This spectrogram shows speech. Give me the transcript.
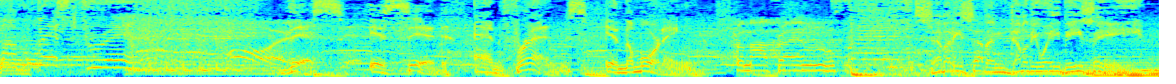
my best friend. This is Sid and Friends in the morning. For my friends. 77 WABC.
